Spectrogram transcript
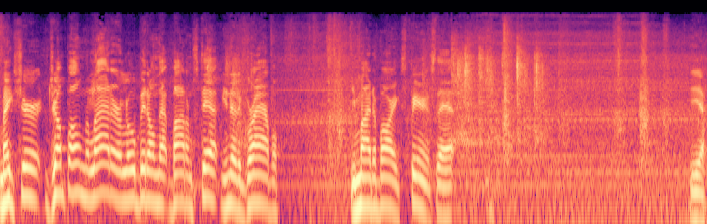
Make sure, jump on the ladder a little bit on that bottom step, you know, the gravel. You might have already experienced that. Yeah.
